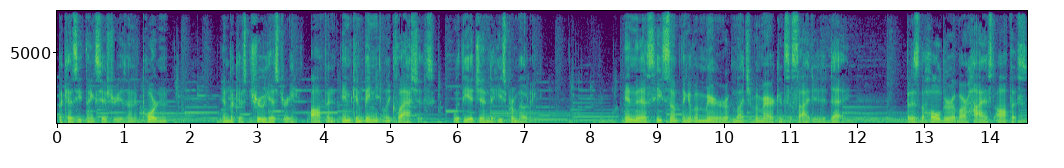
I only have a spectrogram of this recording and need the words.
because he thinks history is unimportant, and because true history often inconveniently clashes with the agenda he's promoting. In this, he's something of a mirror of much of American society today. But as the holder of our highest office,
